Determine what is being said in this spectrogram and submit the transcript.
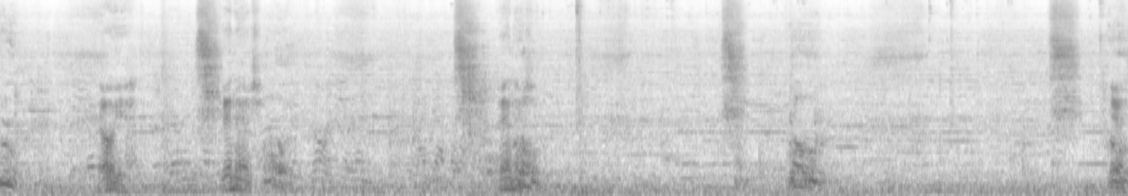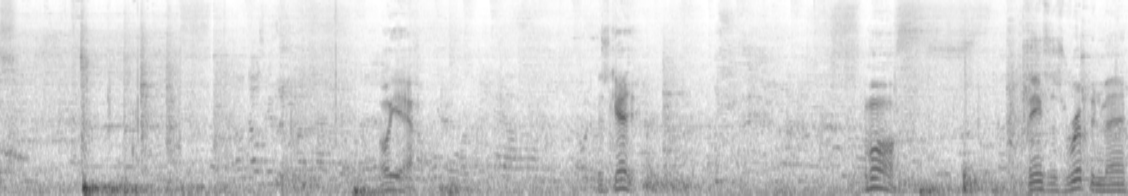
yeah. Oh yeah. Finish. Finish. Yes. Oh yeah. Let's get it. Come on. Things is ripping, man.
